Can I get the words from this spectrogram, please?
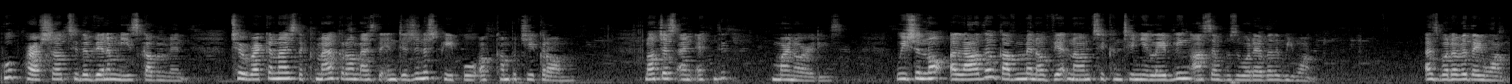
put pressure to the Vietnamese government to recognize the Khmer Krom as the indigenous people of Kampuchea Krom, not just an ethnic minorities. We should not allow the government of Vietnam to continue labeling us as whatever we want, as whatever they want.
